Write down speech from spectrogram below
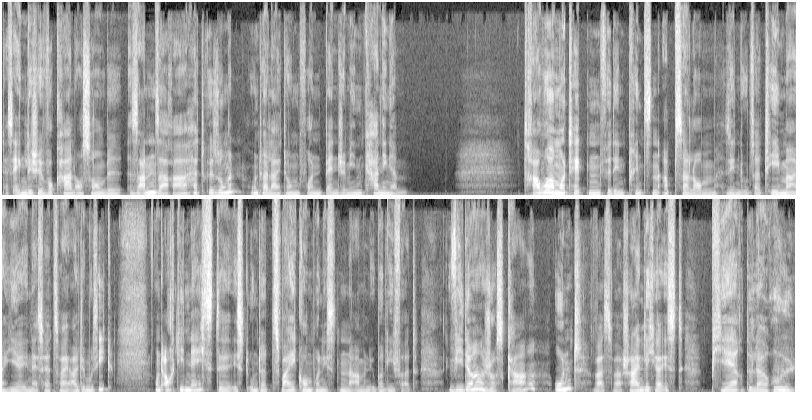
Das englische Vokalensemble Sansara hat gesungen unter Leitung von Benjamin Cunningham. Trauermotetten für den Prinzen Absalom sind unser Thema hier in SR2 Alte Musik. Und auch die nächste ist unter zwei Komponistennamen überliefert. Wieder Josquin und, was wahrscheinlicher ist, Pierre de la Rue.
